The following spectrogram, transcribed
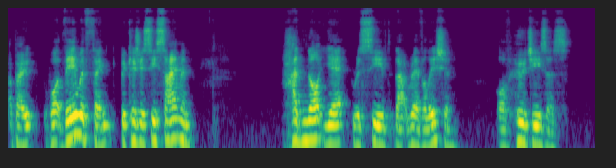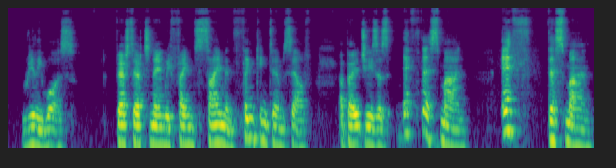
about what they would think because you see, Simon had not yet received that revelation of who Jesus really was. Verse 39, we find Simon thinking to himself about Jesus if this man, if this man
